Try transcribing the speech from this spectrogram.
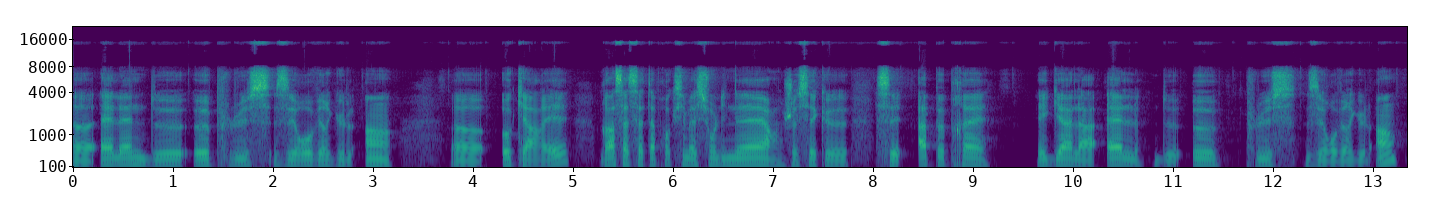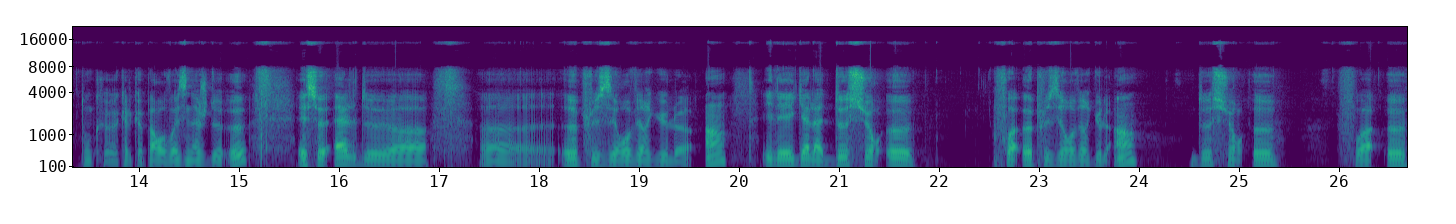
euh, ln de e plus 0,1 euh, au carré. Grâce à cette approximation linéaire, je sais que c'est à peu près égal à L de E plus 0,1, donc euh, quelque part au voisinage de E. Et ce L de E plus 0,1, il est égal à 2 sur E fois E plus 0,1, 2 sur E fois E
